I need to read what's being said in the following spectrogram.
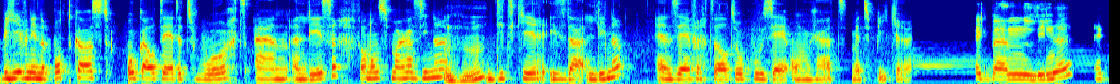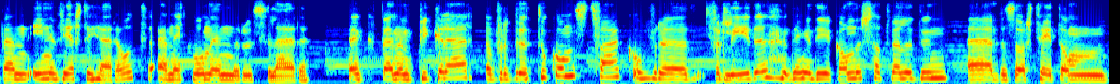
We geven in de podcast ook altijd het woord aan een lezer van ons magazine. Mm -hmm. Dit keer is dat Line. En zij vertelt ook hoe zij omgaat met piekeren. Ik ben Line, ik ben 41 jaar oud en ik woon in Roeselare. Ik ben een piekeraar over de toekomst vaak, over het verleden, dingen die ik anders had willen doen. Bezorgdheid om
